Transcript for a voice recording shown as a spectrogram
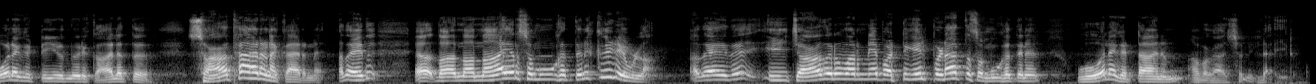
ഓല കെട്ടിയിരുന്ന ഒരു കാലത്ത് സാധാരണക്കാരന് അതായത് നായർ സമൂഹത്തിന് കീഴെയുള്ള അതായത് ഈ ചാതുർവർണ പട്ടികയിൽപ്പെടാത്ത സമൂഹത്തിന് ഓല കെട്ടാനും അവകാശമില്ലായിരുന്നു.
